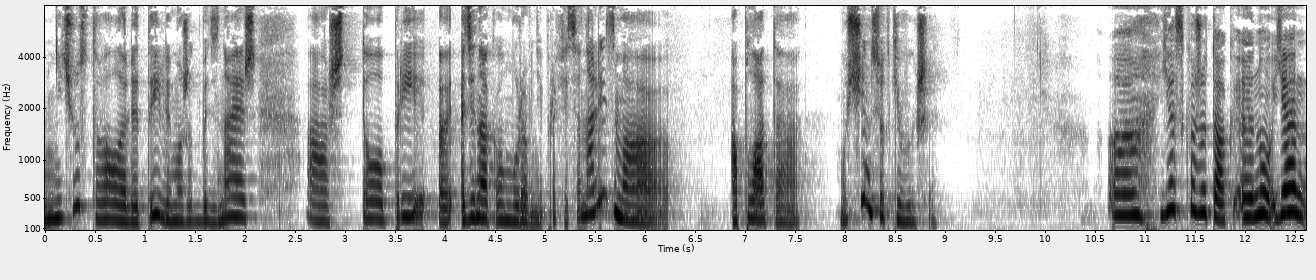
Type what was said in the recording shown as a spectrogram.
не чувствовала ли ты, или, может быть, знаешь, что при одинаковом уровне профессионализма оплата мужчин все-таки выше? Я скажу так. Е, ну я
